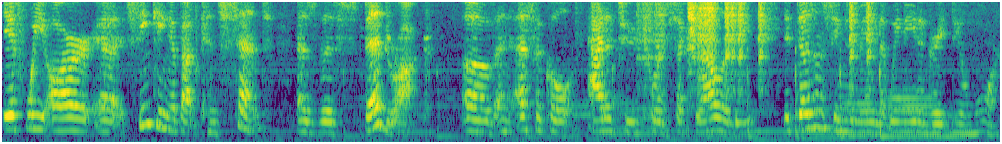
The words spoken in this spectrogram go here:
if we are uh, thinking about consent as this bedrock of an ethical attitude towards sexuality, it doesn't seem to me that we need a great deal more.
